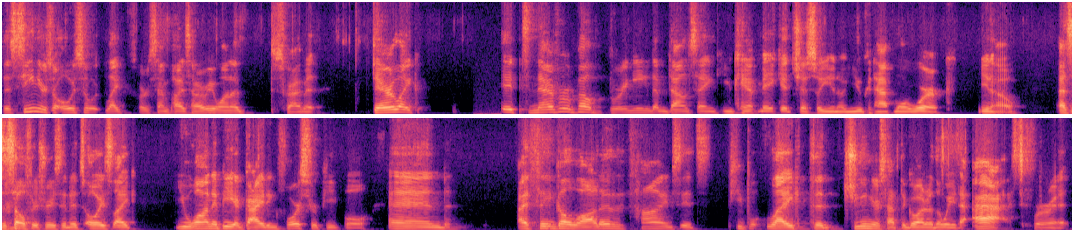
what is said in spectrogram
the seniors are always so like or senpais, however you want to describe it. They're like it's never about bringing them down saying you can't make it just so you know you can have more work, you know, as a Mhm. selfish reason. It's always like you want to be a guiding force for people. And I think a lot of the times it's people like the juniors have to go out of the way to ask for it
